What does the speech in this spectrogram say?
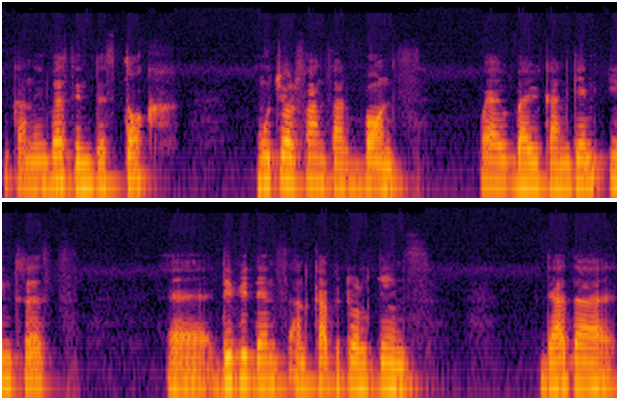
You can invest in the stock, mutual funds or bonds, whereby you can gain interest, uh, dividends and capital gains. The other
